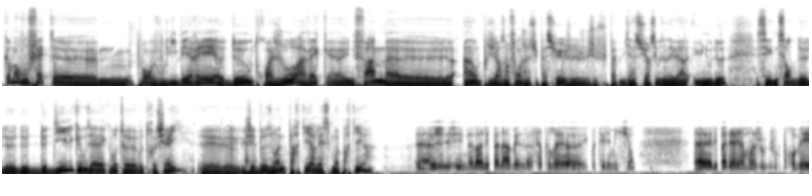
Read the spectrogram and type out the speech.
Comment vous faites euh, pour vous libérer euh, deux ou trois jours avec euh, une femme, un ou plusieurs enfants? Je ne suis pas sûr, je ne suis pas bien sûr si vous en avez une ou deux. C'est une sorte de, de, deal que vous avez avec votre, votre chérie? J'ai besoin de partir, laisse-moi partir Alors elle n'est pas là, mais elle va certainement écouter l'émission. Euh, elle n'est pas derrière moi, je, vous le promets,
